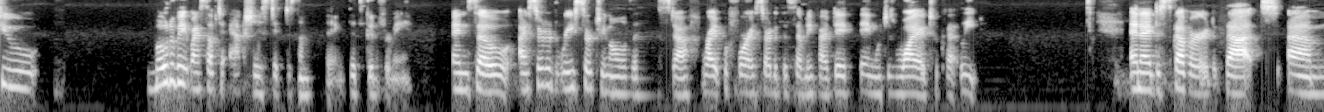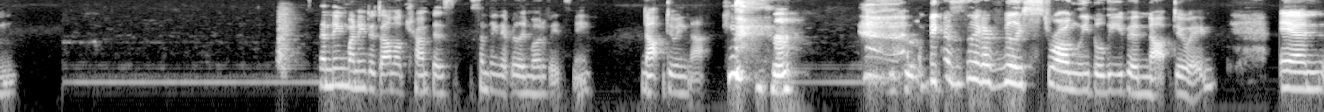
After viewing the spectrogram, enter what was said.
to motivate myself to actually stick to something that's good for me? And so I started researching all of this stuff right before I started the 75 day thing, which is why I took that leap. And I discovered that um, sending money to Donald Trump is something that really motivates me. Not doing that. Mm-hmm. because it's something I really strongly believe in not doing. And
